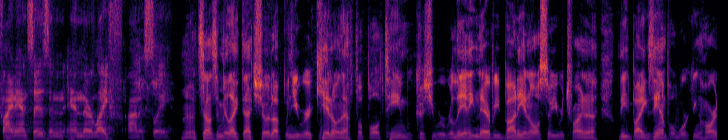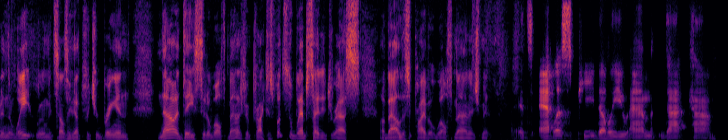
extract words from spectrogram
Mm. finances and and their life honestly. Well, it sounds to me like that showed up when you were a kid on that football team because you were relating to everybody and also you were trying to lead by example working hard in the weight room. It sounds like that's what you're bringing nowadays to the wealth management practice. What's the website address of atlas private wealth management? It's atlaspwm.com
